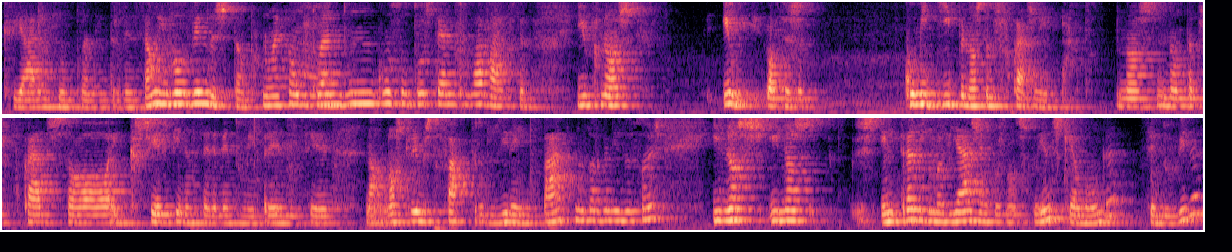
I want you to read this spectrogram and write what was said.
criar aqui um plano de intervenção envolvendo a gestão, porque não é só um plano de um consultor externo que lá vai. Portanto, e o que nós, eu, ou seja, como equipa, nós estamos focados no impacto. Nós não estamos focados só em crescer financeiramente uma empresa e ser. Não, nós queremos de facto traduzir em impacto nas organizações e nós, e nós entramos numa viagem com os nossos clientes, que é longa, sem dúvida,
